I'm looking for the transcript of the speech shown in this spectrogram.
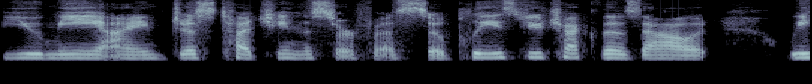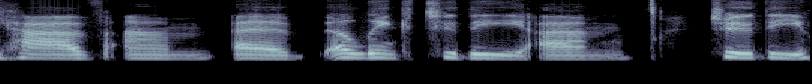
you me, I'm just touching the surface. So please do check those out. We have um, a, a, link to the um, to the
